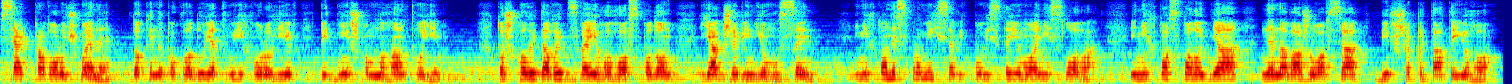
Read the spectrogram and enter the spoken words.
сядь праворуч мене, доки не покладу я твоїх ворогів під ніжком ногам твоїм. Тож, коли Давид зве його Господом, як же він йому син? І ніхто не спромігся відповісти йому ані слова, і ніхто з того дня не наважувався більше питати його.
